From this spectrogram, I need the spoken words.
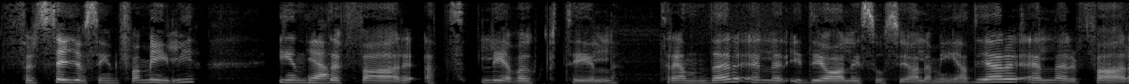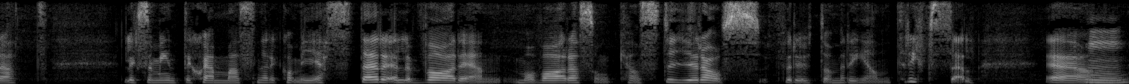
för sig och sin familj. Inte yeah. för att leva upp till trender eller ideal i sociala medier eller för att liksom inte skämmas när det kommer gäster eller vad det än må vara som kan styra oss förutom ren trivsel. Ehm, mm.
